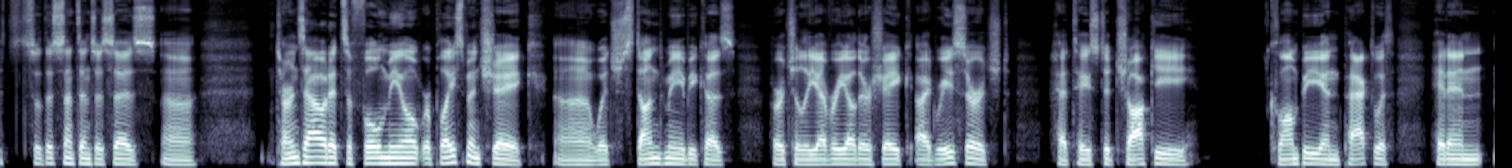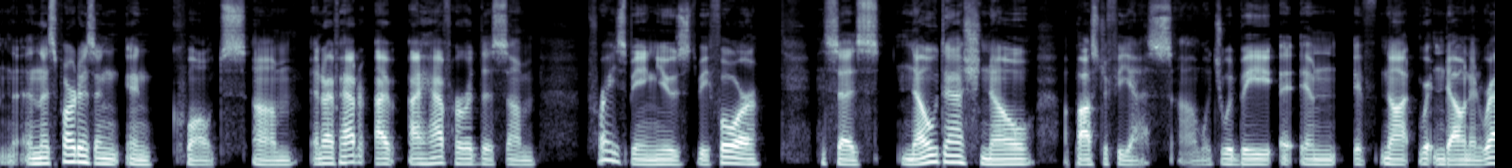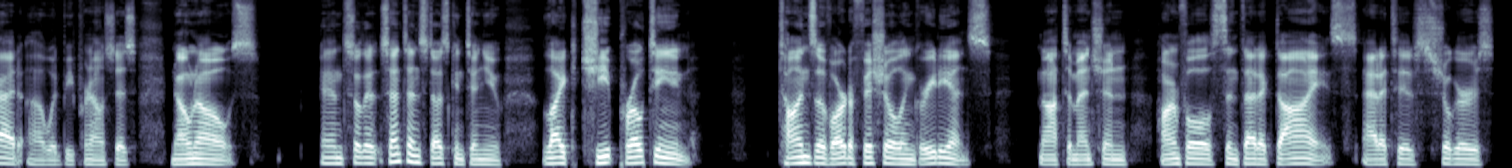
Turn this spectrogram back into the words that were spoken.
so this sentence it says, uh, turns out it's a full meal replacement shake, uh, which stunned me because virtually every other shake I'd researched had tasted chalky, clumpy, and packed with hidden. And this part is in in quotes. Um, and I've had I I have heard this um phrase being used before. It says no dash no apostrophe s, uh, which would be in if not written down in red, uh, would be pronounced as no nos. And so the sentence does continue like cheap protein, tons of artificial ingredients, not to mention harmful synthetic dyes, additives, sugars,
